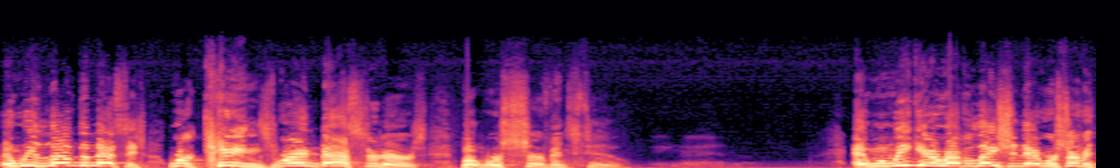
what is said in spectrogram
and we love the message. We're kings, we're ambassadors, but we're servants too. And when we get a revelation that we're serving,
